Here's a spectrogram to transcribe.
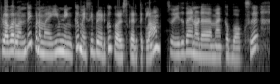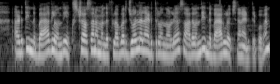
ஃப்ளவர் வந்து இப்போ நம்ம ஈவினிங்க்கு மெஸ்ஸி பிரைடுக்கு கேர்ள்ஸ்க்கு எடுத்துக்கலாம். ஸோ இதுதான் என்னோட மேக்கப் பாக்ஸு அடுத்து இந்த பேக்கில் வந்து எக்ஸ்ட்ராஸாக நம்ம அந்த ஃப்ளவர் ஜுவல்லெல்லாம் எடுத்துகிட்டு வந்தோம் இல்லையா? ஸோ அதை வந்து இந்த பேக்கில் வச்சு தான் நான் எடுத்துகிட்டு போவேன்.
